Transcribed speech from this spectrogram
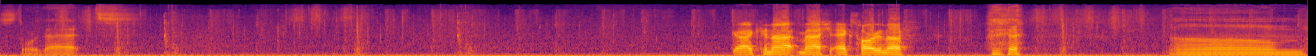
Store that. Guy cannot mash X hard enough. Um...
